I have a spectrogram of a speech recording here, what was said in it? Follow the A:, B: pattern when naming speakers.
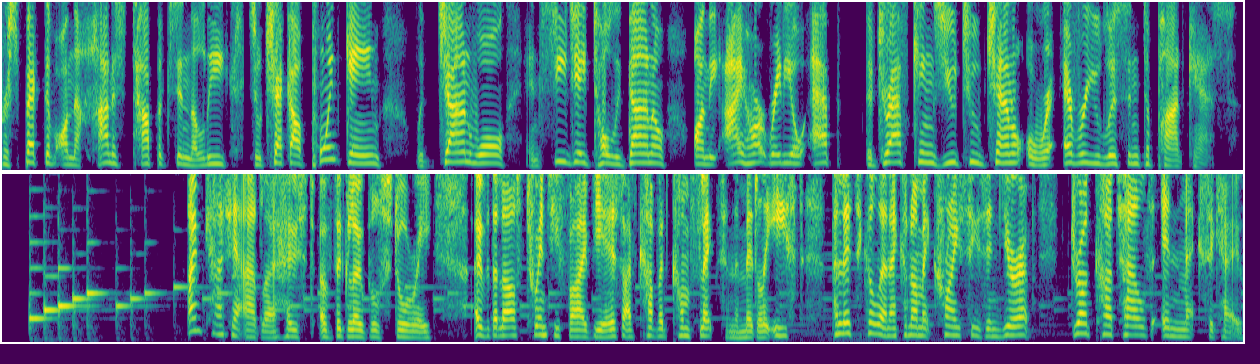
A: perspective on the hottest topics in the league. So check out Point Game with John Wall and CJ Toledano on the iHeartRadio app, the DraftKings YouTube channel, or wherever you listen to podcasts.
B: I'm Katya Adler, host of The Global Story. Over the last 25 years, I've covered conflicts in the Middle East, political and economic crises in Europe, drug cartels in Mexico.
